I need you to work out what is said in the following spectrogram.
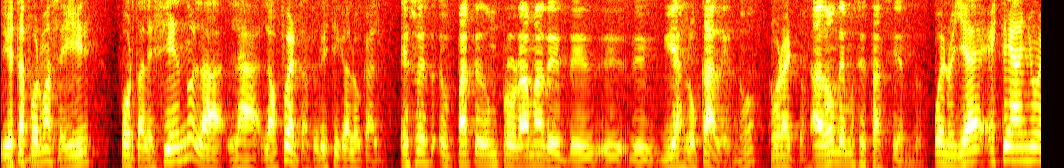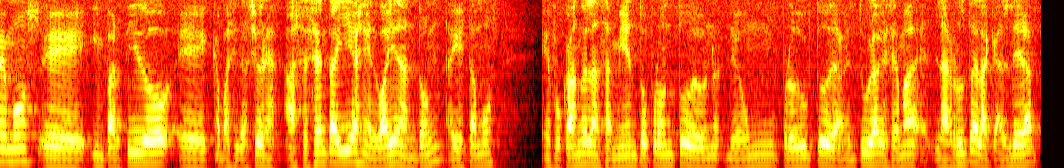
y de esta forma seguir fortaleciendo la, la, oferta turística local. Eso es parte de un programa de, de, guías locales, ¿no? Correcto. ¿A dónde hemos está haciendo? Bueno, ya este año hemos eh, impartido eh, capacitaciones a 60 guías en el Valle de Antón. Ahí estamos enfocando el lanzamiento pronto de un, producto de aventura que se llama La Ruta de la Caldera.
